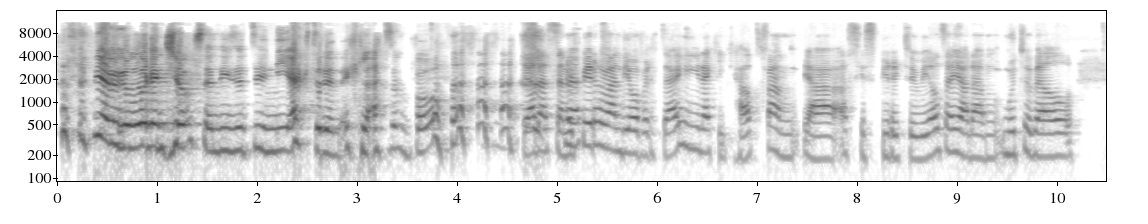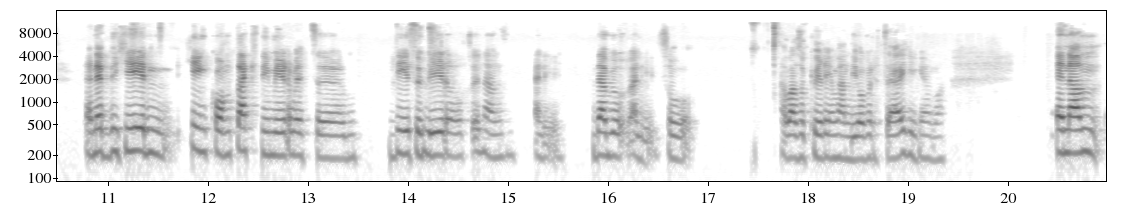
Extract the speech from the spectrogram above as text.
Die hebben gewone jobs en die zitten niet achter een glazen bol. ja, dat zijn ook weer van die overtuigingen dat ik had van... Ja, als je spiritueel bent, ja, dan moeten wel... Dan heb je geen, geen contact meer met uh, deze wereld. En dan, allee, dat, wil, allee, zo, dat was ook weer een van die overtuigingen. Maar... En dan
